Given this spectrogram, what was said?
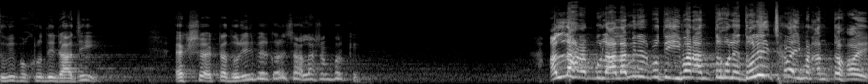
তুমি ফখরুদ্দিন রাজি? একশো একটা দলিল বের করেছ আল্লাহ সম্পর্কে? আল্লাহ রাব্বুল আলমিনের প্রতি ইমান আনতে হলে দলিল ছাড়া ইমান আনতে হয়।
